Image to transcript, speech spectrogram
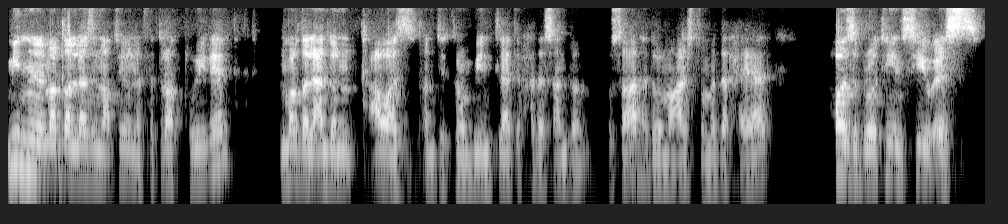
مين هن المرضى اللي لازم نعطيهم لفترات طويلة؟ المرضى اللي عندهم عوز antithrombin ثلاثة وحدث عندهم خثار هدول معالجتهم مدى الحياة. عوز protein C و S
